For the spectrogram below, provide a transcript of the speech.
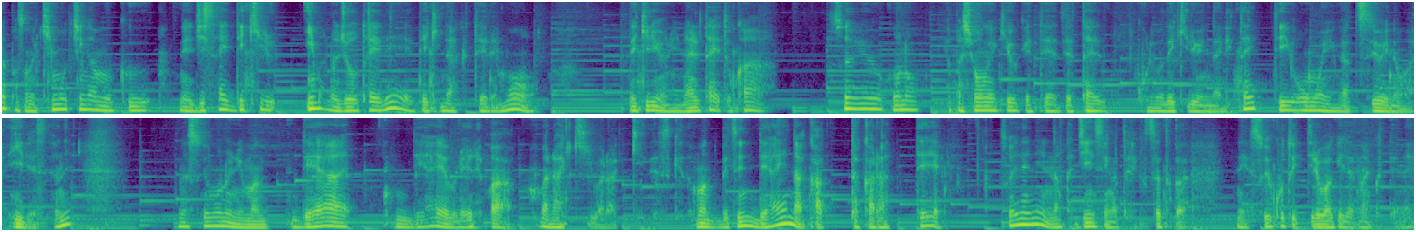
やっぱその気持ちが向く、ね、実際できる今の状態でできなくてでもできるようになりたいとかそういうものやっぱ衝撃を受けて絶対これをできるようになりたいっていう思いが強いのがいいですよね。まあ、そういうものにま出会出会えれば、まあ、ラッキーはラッキーですけど、まあ、別に出会えなかったからってそれでねなんか人生が退屈だとかねそういうこと言ってるわけじゃなくてね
